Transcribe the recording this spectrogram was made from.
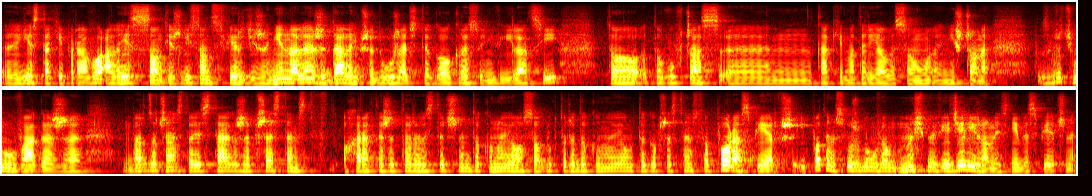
y, jest takie prawo, ale jest sąd. Jeżeli sąd stwierdzi, że nie należy dalej przedłużać tego okresu inwigilacji, to, to wówczas takie materiały są niszczone. Zwróćmy uwagę, że bardzo często jest tak, że przestępstw o charakterze terrorystycznym dokonują osoby, które dokonują tego przestępstwa po raz pierwszy i potem służby mówią, myśmy wiedzieli, że on jest niebezpieczny,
